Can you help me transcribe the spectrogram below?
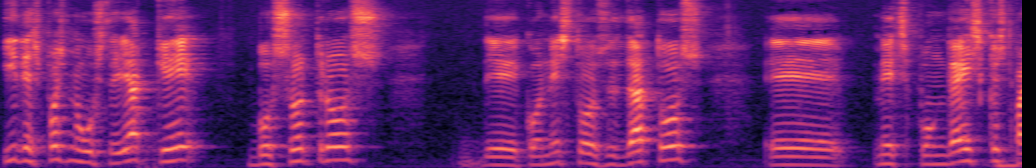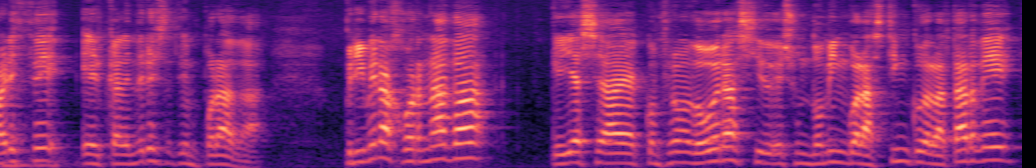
Y después me gustaría que vosotros, con estos datos, me expongáis qué os parece el calendario de esta temporada. Primera jornada, que ya se ha confirmado ahora, es un domingo a las 5 de la tarde.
